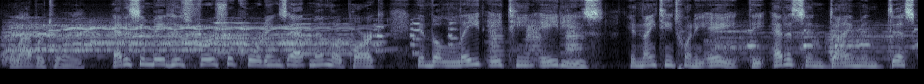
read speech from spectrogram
laboratory. Edison made his first recordings at Menlo Park in the late 1880s. In 1928, the Edison Diamond Disc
